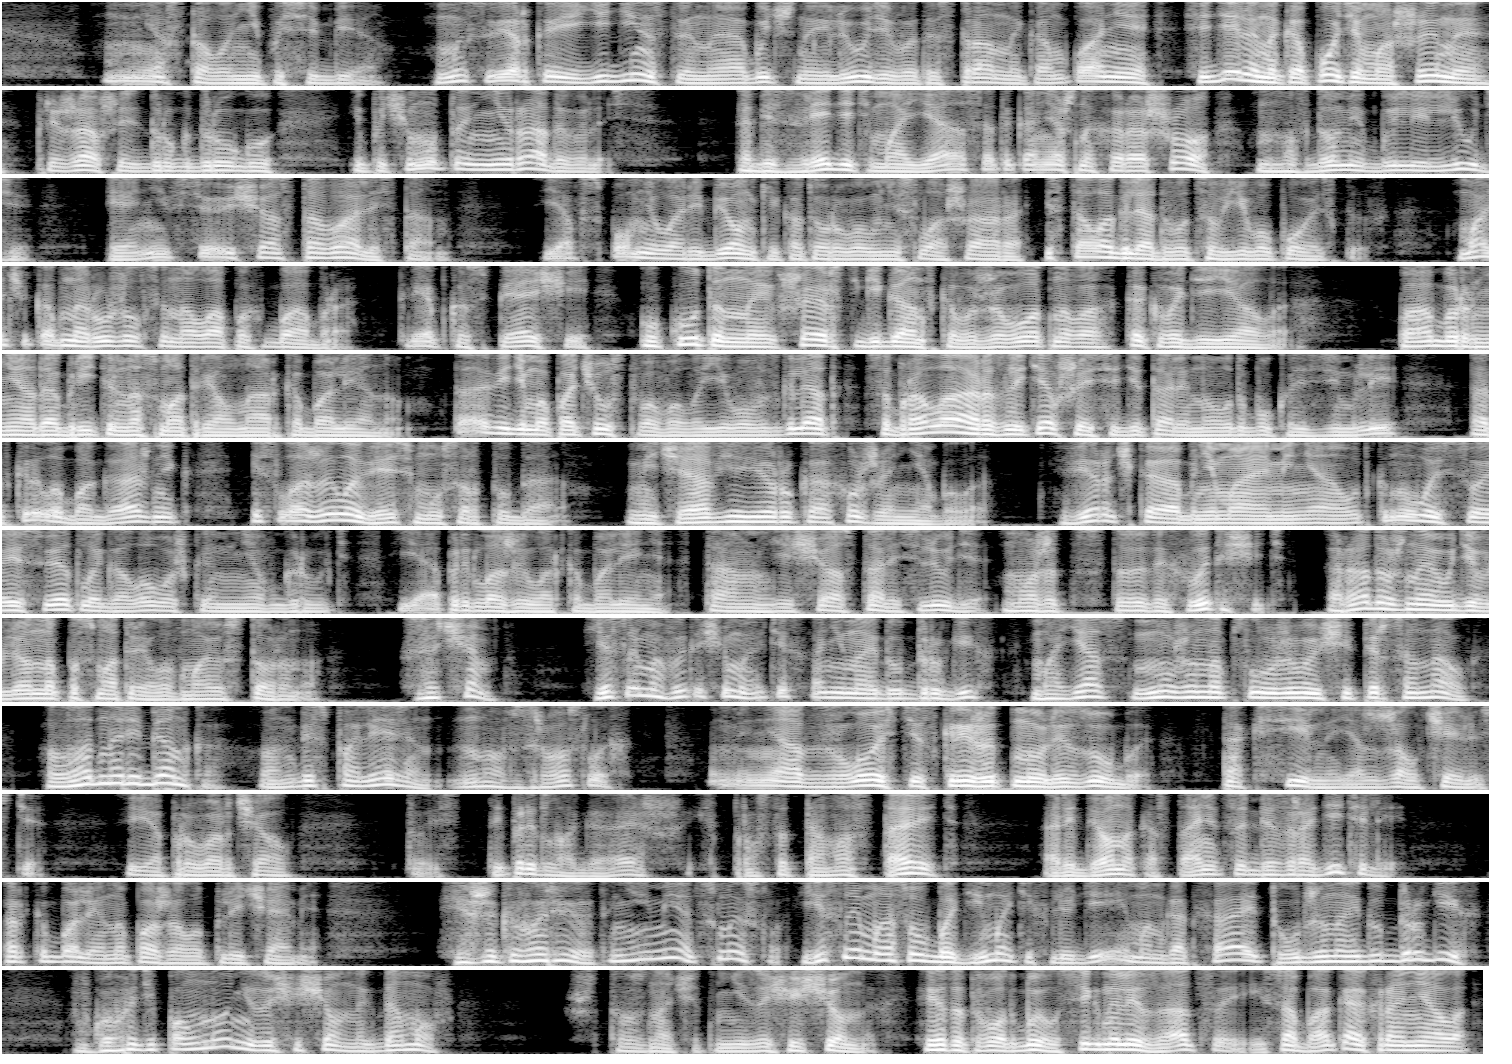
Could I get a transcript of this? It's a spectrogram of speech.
Мне стало не по себе. Мы с Веркой, единственные обычные люди в этой странной компании, сидели на капоте машины, прижавшись друг к другу, и почему-то не радовались. Обезвредить Маяс — это, конечно, хорошо, но в доме были люди, и они все еще оставались там. Я вспомнил о ребенке, которого унесла Шара, и стал оглядываться в его поисках. Мальчик обнаружился на лапах Бабра крепко спящий, укутанный в шерсть гигантского животного, как в одеяло. Пабр неодобрительно смотрел на аркабалену. Та, видимо, почувствовала его взгляд, собрала разлетевшиеся детали ноутбука с земли, открыла багажник и сложила весь мусор туда. Меча в ее руках уже не было. Верочка, обнимая меня, уткнулась своей светлой головушкой мне в грудь. Я предложил аркабалене. «Там еще остались люди. Может, стоит их вытащить?» Радужная удивленно посмотрела в мою сторону. Зачем? Если мы вытащим этих, они найдут других. Маяс нужен обслуживающий персонал. Ладно ребенка, он бесполезен, но взрослых... У меня от злости скрижетнули зубы. Так сильно я сжал челюсти. Я проворчал. То есть ты предлагаешь их просто там оставить, а ребенок останется без родителей? Аркабалена пожала плечами. «Я же говорю, это не имеет смысла. Если мы освободим этих людей, Мангатхай тут же найдут других. В городе полно незащищенных домов. Что значит незащищенных? Этот вот был сигнализацией, и собака охраняла.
